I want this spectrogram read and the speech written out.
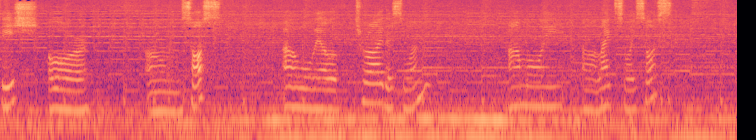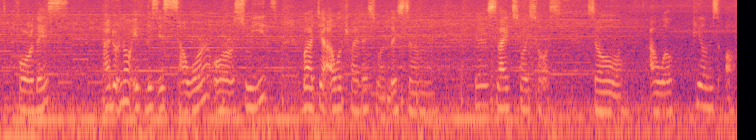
fish or um, sauce. I will try this one. Amoy uh, light soy sauce for this. I don't know if this is sour or sweet, but yeah, I will try this one. This um, this light soy sauce. So I will peel this off.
